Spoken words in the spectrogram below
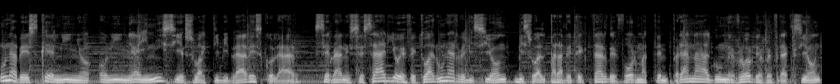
Una vez que el niño o niña inicie su actividad escolar, será necesario efectuar una revisión visual para detectar de forma temprana algún error de refracción,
